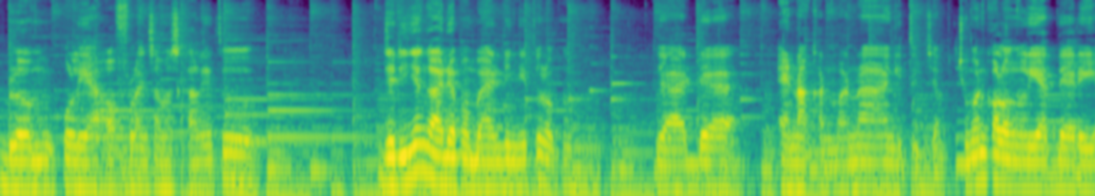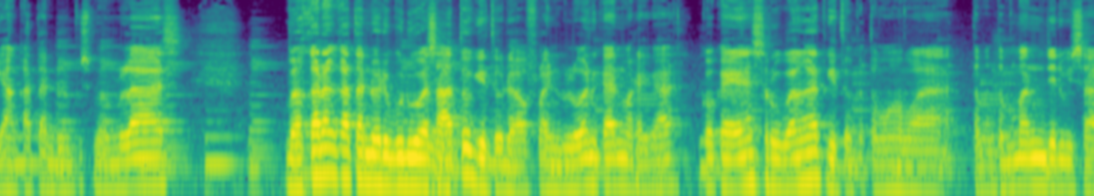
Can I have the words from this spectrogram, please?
belum kuliah offline sama sekali itu jadinya nggak ada pembanding gitu loh. Nggak ada enakan mana gitu. Cuman kalau ngelihat dari angkatan 2019 bahkan angkatan 2021 gitu udah offline duluan kan mereka. Kok kayaknya seru banget gitu ketemu sama teman-teman jadi bisa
